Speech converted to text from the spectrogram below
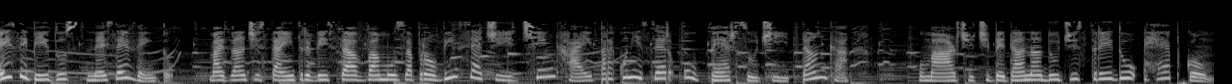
exibidos nesse evento. Mas antes da entrevista, vamos à província de Qinghai para conhecer o berço de Danka, uma arte tibetana do distrito Hepgon.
